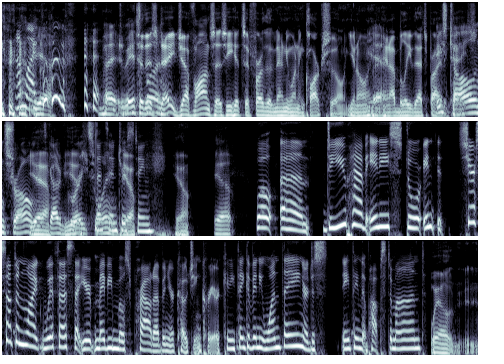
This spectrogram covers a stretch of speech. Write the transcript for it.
I'm like, Yeah. woohoo. But it's to this day, Jeff Vaughn says he hits it further than anyone in Clarksville. You know, Yeah. and I believe that's probably He's the case. tall and strong. Yeah, He's got a great swing. That's interesting. Yeah. Yeah. Well, um, do you have any story? In, share something like with us that you're maybe most proud of in your coaching career. Can you think of any one thing or just anything that pops to mind? Well, uh,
